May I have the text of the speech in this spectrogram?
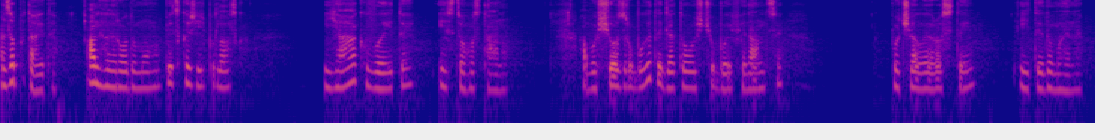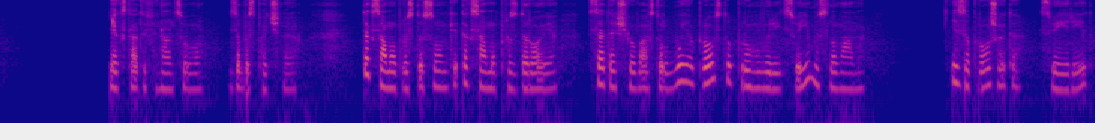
запитайте, ангели роду мого, підскажіть, будь ласка, як вийти із цього стану? або що зробити для того, щоб фінанси почали рости і йти до мене. Як стати фінансово забезпеченою. Так само про стосунки, так само про здоров'я. Все те, що вас турбує, просто проговоріть своїми словами і запрошуйте свій рід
